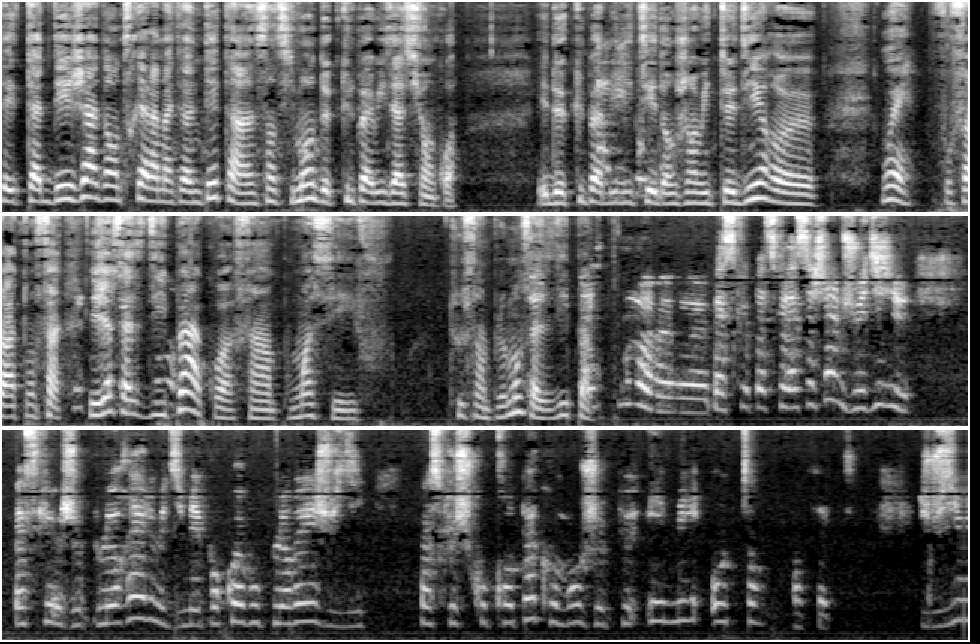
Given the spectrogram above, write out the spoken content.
tu as, déjà d'entrée à la maternité, tu as un sentiment de culpabilisation, quoi. Et de culpabilité. Ah, Donc j'ai envie de te dire, euh, ouais, faut faire attention. Enfin, déjà, ça se dit pas, quoi. Enfin, pour moi, c'est Tout simplement, ça se dit pas. Euh, parce que parce que la Sacha, je lui ai dit parce que je pleurais, elle me dit mais pourquoi vous pleurez? Je lui dis parce que je comprends pas comment je peux aimer autant en fait. Je lui dis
